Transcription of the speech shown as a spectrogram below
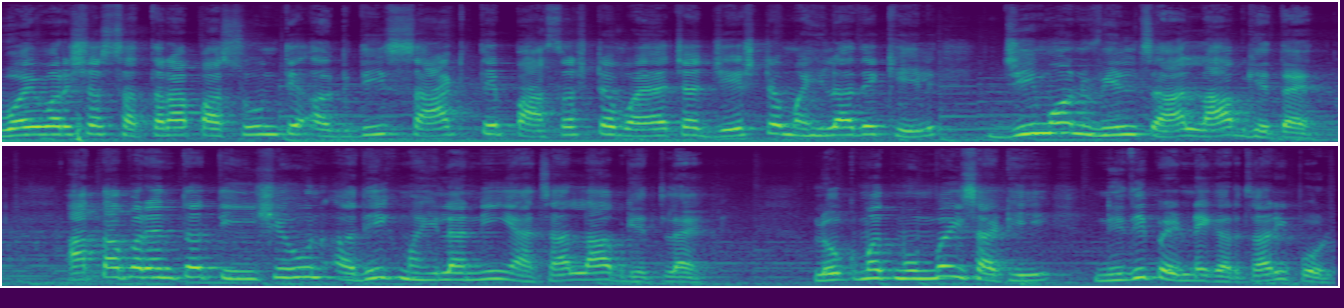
वय वर्ष सतरा पासून ते अगदी साठ ते पासष्ट वयाच्या ज्येष्ठ महिला देखील जिम ऑन व्हीलचा लाभ घेत आहेत. आतापर्यंत तीनशेहून अधिक महिलांनी याचा लाभ घेतलाय. लोकमत मुंबईसाठी निधी पेडणेकरचा रिपोर्ट.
